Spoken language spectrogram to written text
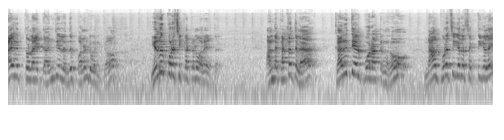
ஆயிரத்தி தொள்ளாயிரத்தி அஞ்சுலேருந்து பன்னெண்டு வரைக்கும் எதிர்ப்புரட்சி கட்டணம் வரையறுத்தார். அந்த கட்டத்தில் கருத்தியல் போராட்டங்களும் நாம் புரட்சிகர சக்திகளை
